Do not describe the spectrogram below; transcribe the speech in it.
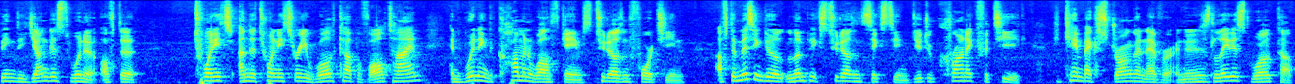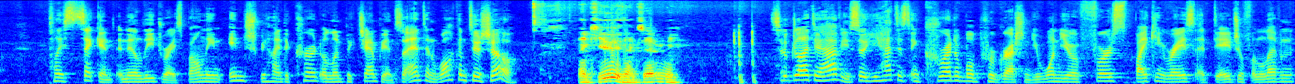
being the youngest winner of the 20, under 23 World Cup of all time, and winning the Commonwealth Games 2014. After missing the Olympics 2016 due to chronic fatigue, he came back stronger than ever and in his latest World Cup placed second in the elite race by only an inch behind the current Olympic champion. So Anton, welcome to the show. Thank you. Thanks for having me. So glad to have you. So you had this incredible progression. You won your first biking race at the age of 11.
